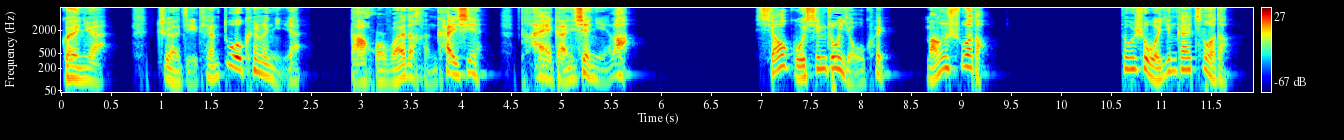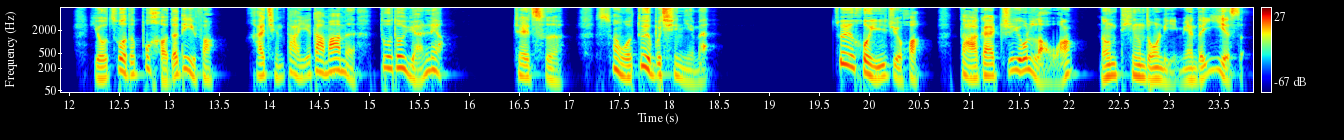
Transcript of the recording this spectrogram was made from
闺女，这几天多亏了你，大伙玩的很开心，太感谢你了。”小谷心中有愧，忙说道：“都是我应该做的，有做的不好的地方，还请大爷大妈们多多原谅。这次算我对不起你们。”最后一句话，大概只有老王能听懂里面的意思。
